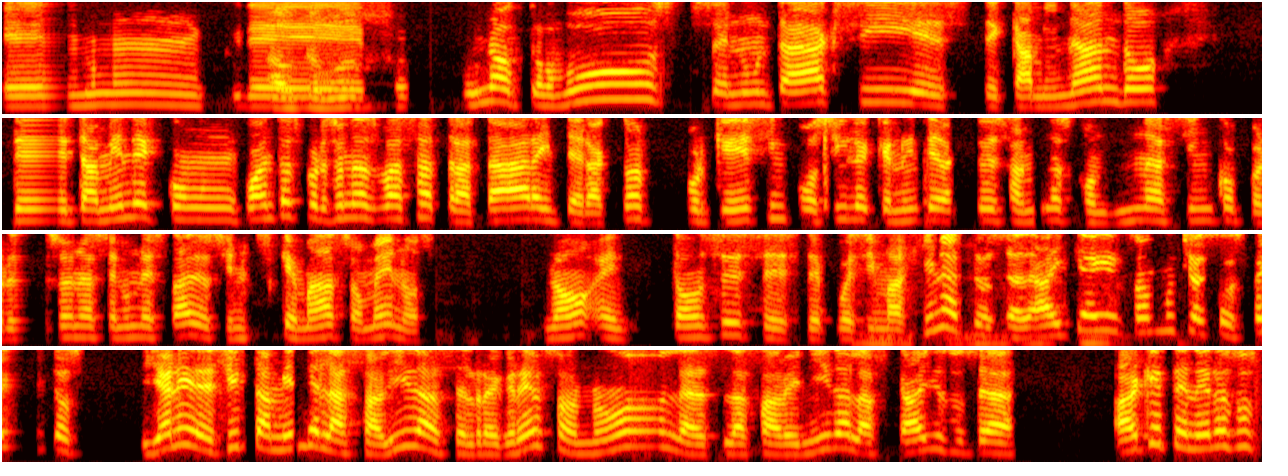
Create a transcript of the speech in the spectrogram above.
en un, autobús. un autobús, en un taxi, este, caminando, de, también de con cuántas personas vas a tratar a interactuar, porque es imposible que no interactúes al menos con unas cinco personas en un estadio, sino es que más o menos, ¿no? Entonces, este, pues imagínate, o sea, hay que, son muchos aspectos, y ya ni decir también de las salidas, el regreso, ¿no? Las, las avenidas, las calles, o sea, hay que tener esos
